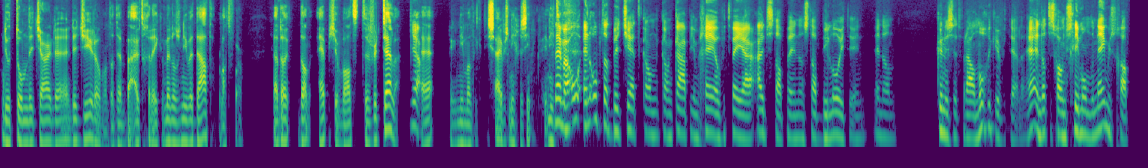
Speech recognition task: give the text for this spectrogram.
doet Tom dit jaar de, de Giro. Want dat hebben we uitgerekend met ons nieuwe dataplatform. Ja, dan, dan heb je wat te vertellen. Ja. Niemand, ik heb die cijfers niet gezien. Ik weet niet. Nee, maar en op dat budget kan, kan KPMG over twee jaar uitstappen en dan stapt Deloitte in. En dan kunnen ze het verhaal nog een keer vertellen. Hè? En dat is gewoon slim ondernemerschap.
